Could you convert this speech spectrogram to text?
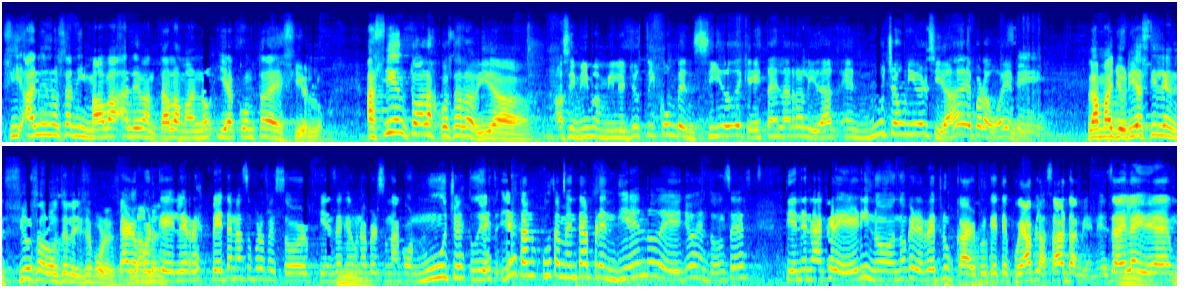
si alguien nos animaba a levantar la mano y a contradecirlo. Así en todas las cosas de la vida. Así mismo, Emilio, yo estoy convencido de que esta es la realidad en muchas universidades de Paraguay. Emilio. La mayoría silenciosa no se le dice por eso. Claro, porque le respetan a su profesor, piensa que es Mm. una persona con mucho estudio. Ellos están justamente aprendiendo de ellos, entonces tienden a creer y no, no querer retrucar, porque te puede aplazar también. Esa es la idea de muchos,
